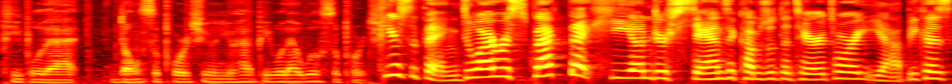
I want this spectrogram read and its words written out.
people that don't support you and you have people that will support you. Here's the thing. Do I respect that he understands it comes with the territory? Yeah, because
